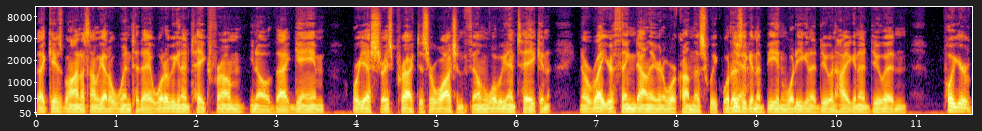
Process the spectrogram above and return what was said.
that game's behind us. Now we got to win today. What are we going to take from, you know, that game or yesterday's practice or watching film? What are we going to take and, you know, write your thing down that you're going to work on this week? What is yeah. it going to be and what are you going to do and how are you going to do it? And put your,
